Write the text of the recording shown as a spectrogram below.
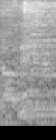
Come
